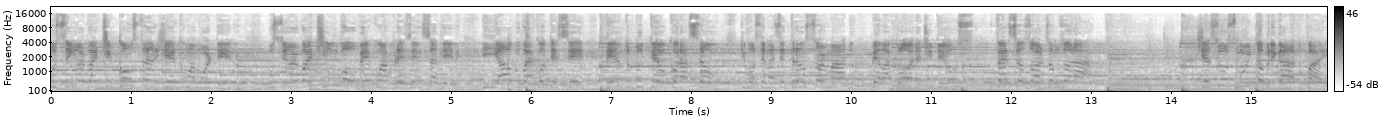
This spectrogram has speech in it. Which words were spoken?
o Senhor vai te constranger com o amor dele, o Senhor vai te envolver com a presença dele, e algo vai acontecer dentro do teu coração, que você vai ser transformado pela glória de Deus. Feche seus olhos, vamos orar. Jesus, muito obrigado, Pai.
